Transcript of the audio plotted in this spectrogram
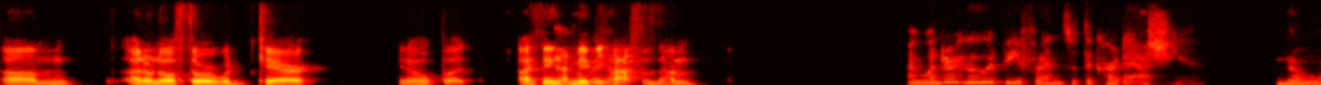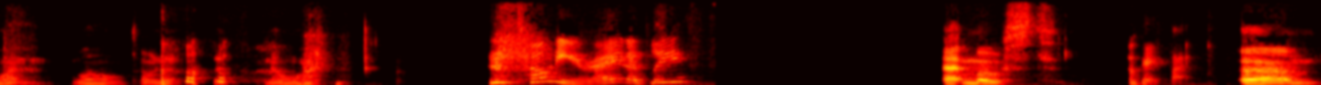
Um, I don't know if Thor would care. You know, but I think maybe not. half of them. I wonder who would be friends with the Kardashians. No one. Well, Tony, no one. Tony, right? At least. At most. Okay, fine. Um,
